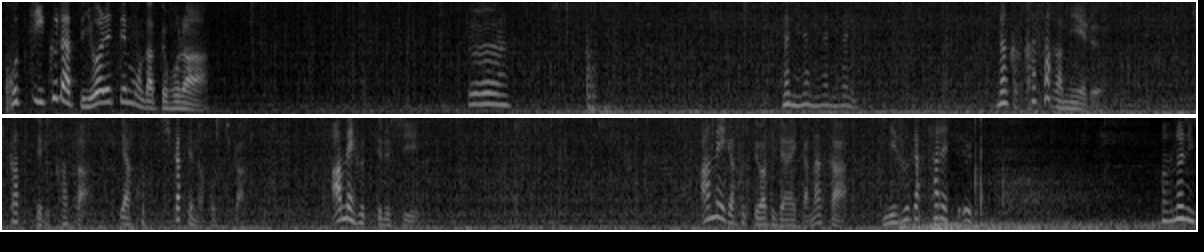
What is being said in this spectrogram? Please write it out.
こっち行くなって言われてんもんだってほら。うん。何何何何？なんか傘が見える。光ってる傘。いやこっち光ってんのはこっちか。雨降ってるし。雨が降ってるわけじゃないか。なんか水が垂れてる。あ何？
